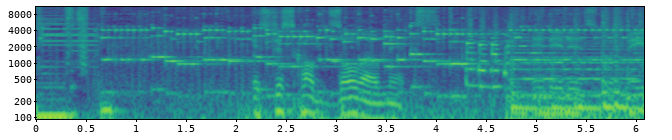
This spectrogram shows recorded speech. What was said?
It's just called Zolo Mix. And it is made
